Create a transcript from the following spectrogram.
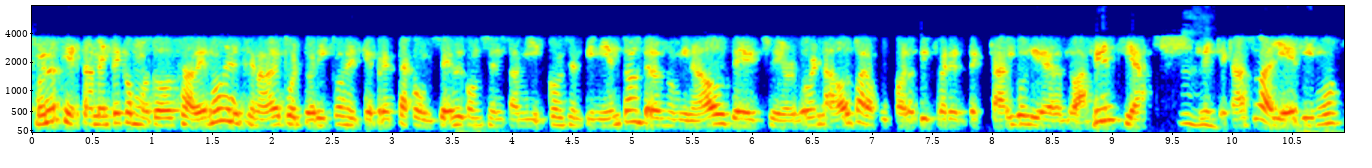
Bueno, ciertamente, como todos sabemos, el Senado de Puerto Rico es el que presta consejo y consentimiento ante los nominados del señor gobernador para ocupar los diferentes cargos liderando agencias. En este caso, ayer vimos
